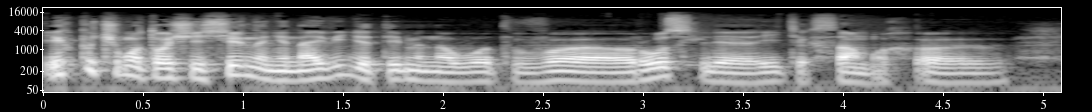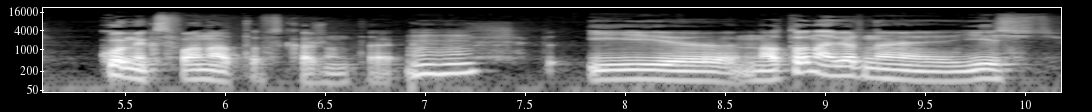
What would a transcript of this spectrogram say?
их почему-то очень сильно ненавидят именно вот в русле этих самых комикс-фанатов, скажем так. Угу. И на то, наверное, есть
